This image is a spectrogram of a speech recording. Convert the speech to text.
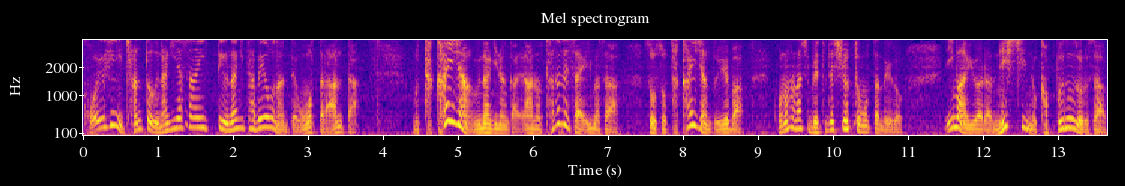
こういう日にちゃんとうなぎ屋さん行ってうなぎ食べようなんて思ったらあんた、もう高いじゃん、うなぎなんか。あの、ただでさえ今さ、そうそう、高いじゃんといえば、この話別でしようと思ったんだけど、今いわゆる日清のカップヌードルさ、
